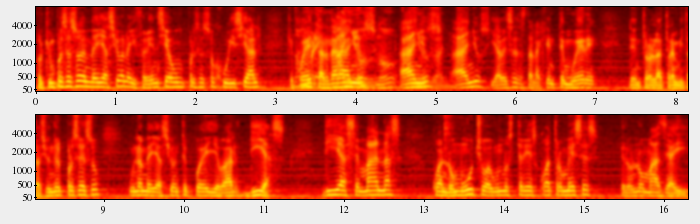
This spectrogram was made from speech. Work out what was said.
Porque un proceso de mediación, a diferencia de un proceso judicial que puede tardar años, años, años, años, y a veces hasta la gente muere dentro de la tramitación del proceso, una mediación te puede llevar días, días, semanas, cuando mucho, algunos tres, cuatro meses, pero no más de ahí.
